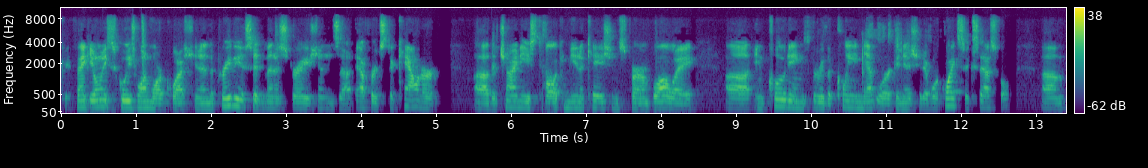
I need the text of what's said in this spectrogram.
Okay, thank you. Let me squeeze one more question. In the previous administration's uh, efforts to counter uh, the Chinese telecommunications firm Huawei, uh, including through the Clean Network Initiative, were quite successful. Um,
